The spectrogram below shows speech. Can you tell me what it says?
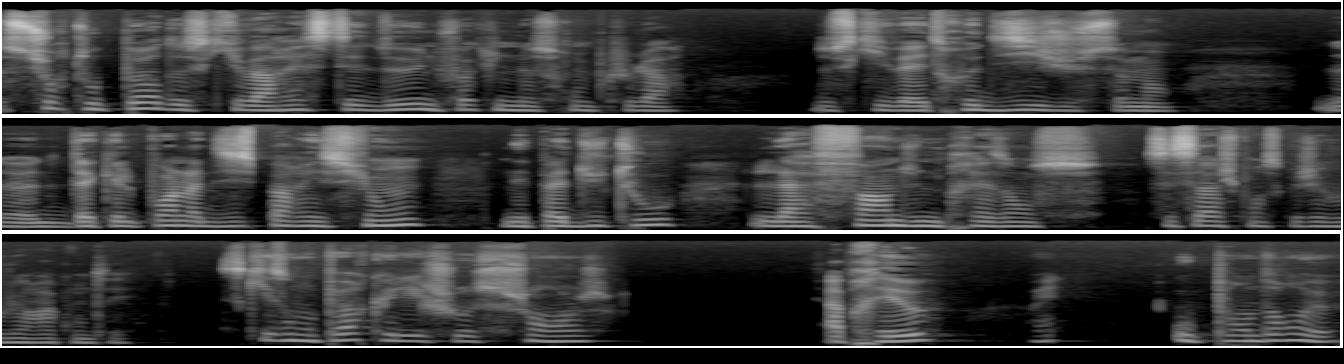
surtout peur de ce qui va rester d'eux une fois qu'ils ne seront plus là, de ce qui va être dit justement, d'à quel point la disparition n'est pas du tout la fin d'une présence. C'est ça, je pense, que j'ai voulu raconter. Est-ce qu'ils ont peur que les choses changent? Après eux? Oui. Ou pendant eux?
